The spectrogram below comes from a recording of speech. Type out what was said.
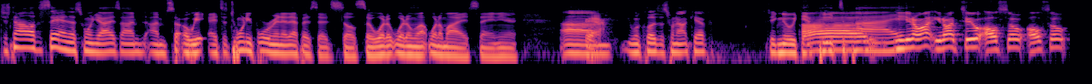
just not a lot to say on this one, guys. I'm I'm so oh, it's a 24 minute episode still. So what what am I, what am I saying here? Um, Yeah. You want to close this one out, Kev? So you can go with that pizza Uh, pie. You know what? You know what? Too also also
